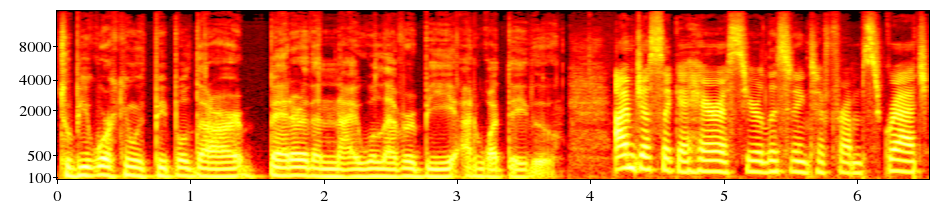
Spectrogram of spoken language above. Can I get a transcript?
to be working with people that are better than I will ever be at what they do. I'm Jessica Harris. You're listening to From Scratch.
